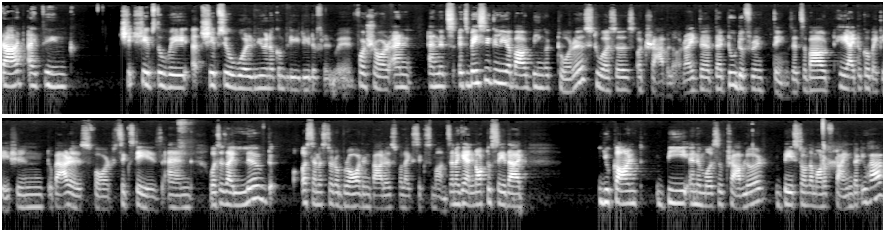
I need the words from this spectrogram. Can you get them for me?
that I think sh- shapes the way uh, shapes your worldview in a completely different way. for sure and and it's it's basically about being a tourist versus a traveler right? They're, they're two different things. It's about hey i took a vacation to paris for six days and versus i lived a semester abroad in paris for like six months. And again not to say that you can't be an immersive traveler based on the amount of time that you have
